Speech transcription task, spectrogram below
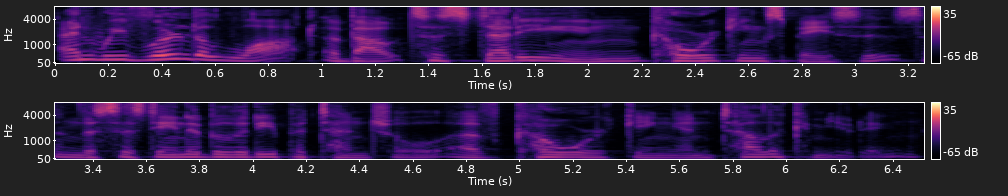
And we've learned a lot about studying co working spaces and the sustainability potential of co working and telecommuting.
